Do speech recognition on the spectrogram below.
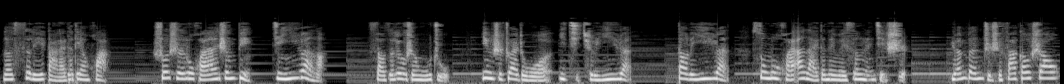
了寺里打来的电话，说是陆怀安生病进医院了。嫂子六神无主，硬是拽着我一起去了医院。到了医院，送陆怀安来的那位僧人解释，原本只是发高烧，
